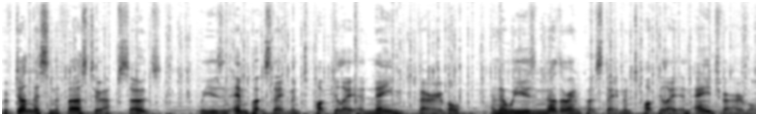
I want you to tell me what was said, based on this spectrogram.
We've done this in the first two episodes. We use an input statement to populate a name variable, and then we use another input statement to populate an age variable.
